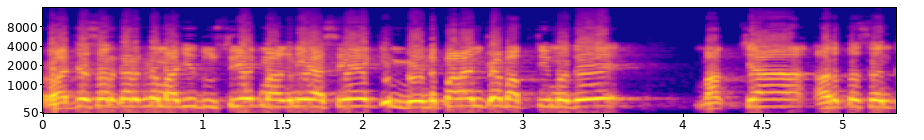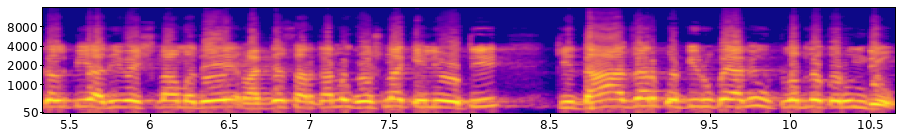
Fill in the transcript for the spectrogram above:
राज्य सरकारकडे माझी दुसरी एक मागणी अशी आहे की मेंढपाळांच्या बाबतीमध्ये मागच्या अर्थसंकल्पीय अधिवेशनामध्ये राज्य सरकारनं घोषणा केली होती की दहा हजार कोटी रुपये आम्ही उपलब्ध करून देऊ.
